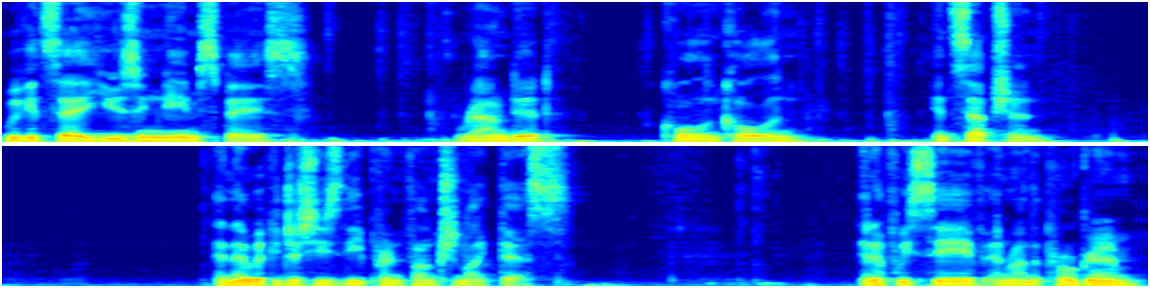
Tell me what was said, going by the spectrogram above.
We could say using namespace rounded colon colon inception and then we could just use the print function like this. And if we save and run the program,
